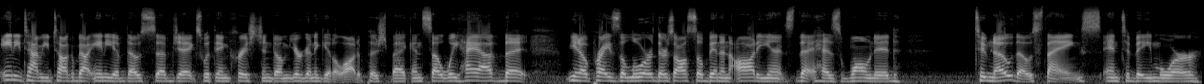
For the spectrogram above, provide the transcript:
anytime you talk about any of those subjects within Christendom, you're going to get a lot of pushback. And so we have, but, you know, praise the Lord, there's also been an audience that has wanted to know those things and to be more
